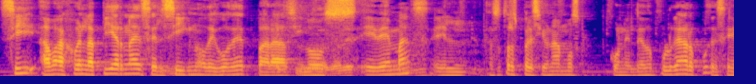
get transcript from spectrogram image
Sí, abajo en la pierna es el signo de Godet para los edemas. nosotros presionamos con el dedo pulgar o puede ser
